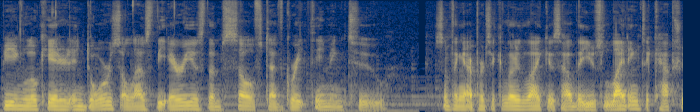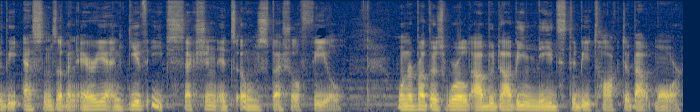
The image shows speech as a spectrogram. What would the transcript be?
Being located indoors allows the areas themselves to have great theming too. Something I particularly like is how they use lighting to capture the essence of an area and give each section its own special feel. Warner Brothers World Abu Dhabi needs to be talked about more.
